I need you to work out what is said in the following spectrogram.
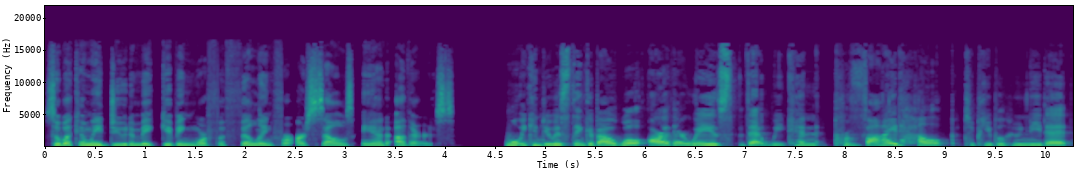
So, what can we do to make giving more fulfilling for ourselves and others? What we can do is think about well, are there ways that we can provide help to people who need it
